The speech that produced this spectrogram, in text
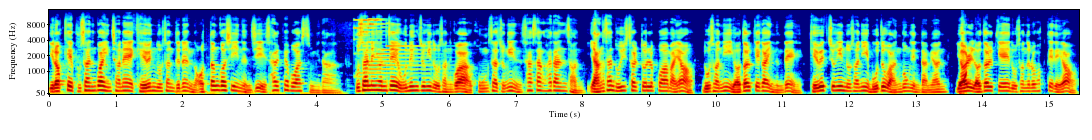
이렇게 부산과 인천의 계획 노선들은 어떤 것이 있는지 살펴보았습니다. 부산은 현재 운행 중인 노선과 공사 중인 사상 하단선, 양산 도시철도를 포함하여 노선이 8개가 있는데 계획 중인 노선이 모두 완공된다면 18개의 노선으로 확대되어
